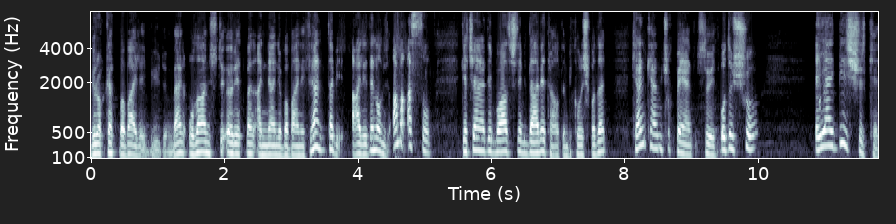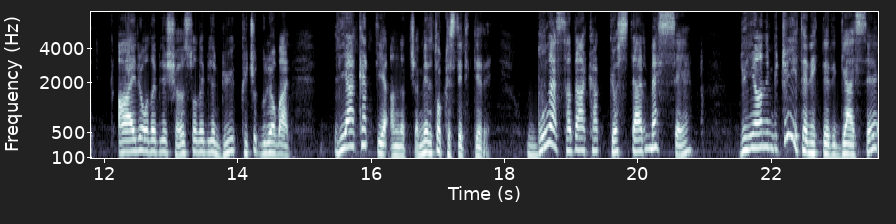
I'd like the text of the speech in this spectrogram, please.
bürokrat babayla büyüdüm. Ben olağanüstü öğretmen, anneanne, babaanne falan tabii aileden oluyor. Ama asıl geçenlerde Boğaziçi'ne bir davet aldım bir konuşmada. Kendi kendimi çok beğendim söyledim. O da şu. Eğer bir şirket, aile olabilir, şahıs olabilir, büyük, küçük, global. Liyakat diye anlatacağım. Meritokrasi dedikleri. Buna sadakat göstermezse dünyanın bütün yetenekleri gelse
